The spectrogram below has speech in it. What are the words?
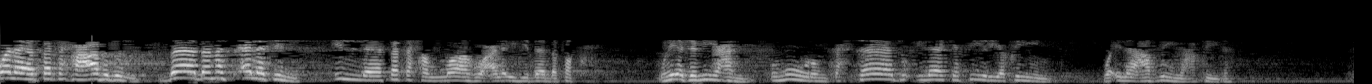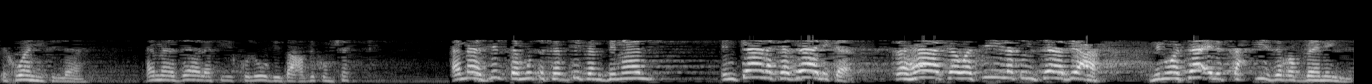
ولا فتح عبد باب مسألة إلا فتح الله عليه باب فقر. وهي جميعا أمور تحتاج إلى كثير يقين. وإلى عظيم عقيدة. إخواني في الله أما زال في قلوب بعضكم شك؟ أما زلت متشبثا بمال؟ إن كان كذلك فهاك وسيلة تابعة من وسائل التحفيز الرباني.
